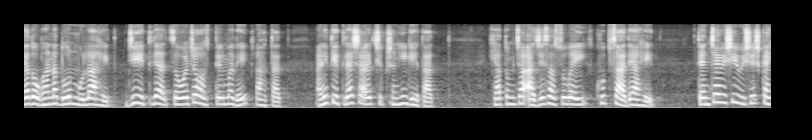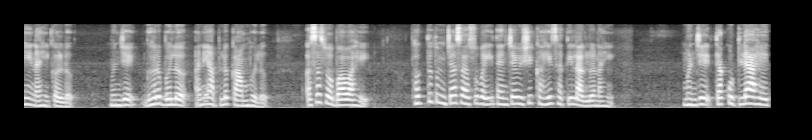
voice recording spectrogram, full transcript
त्या दोघांना दोन मुलं आहेत जी इथल्या जवळच्या हॉस्टेलमध्ये राहतात आणि तिथल्या शाळेत शिक्षणही घेतात. ह्या तुमच्या आजे सासूबाई खूप साध्या आहेत. त्यांच्याविषयी विशेष काही नाही कळलं. म्हणजे घर भलं आणि आपलं काम भलं. असा स्वभाव आहे. फक्त तुमच्या सासूबाई त्यांच्याविषयी काहीच हाती लागलं नाही. म्हणजे त्या कुठल्या आहेत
